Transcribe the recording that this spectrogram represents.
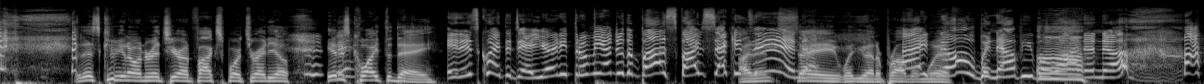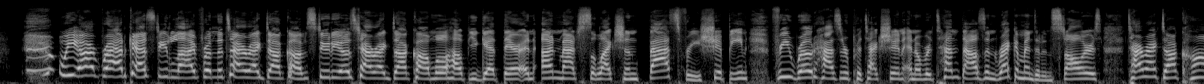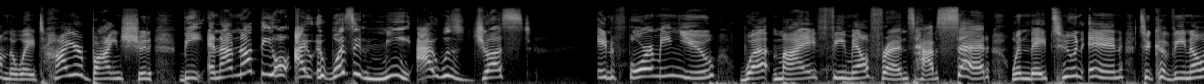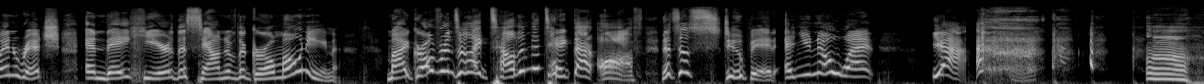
It is Covino and Rich here on Fox Sports Radio. It is quite the day. It is quite the day. You already threw me under the bus five seconds I didn't in. say what you had a problem I with. know, but now people Uh. want to know. We are broadcasting live from the TireRack.com studios. TireRack.com will help you get there. An unmatched selection, fast free shipping, free road hazard protection, and over 10,000 recommended installers. TireRack.com, the way tire buying should be. And I'm not the old, I, it wasn't me. I was just informing you what my female friends have said when they tune in to Covino and Rich and they hear the sound of the girl moaning. My girlfriends are like, tell them to take that off. That's so stupid. And you know what? Yeah.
